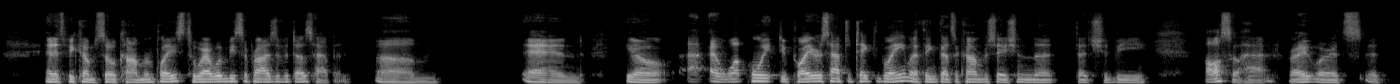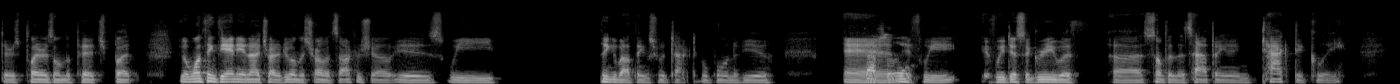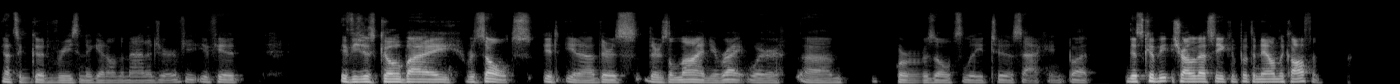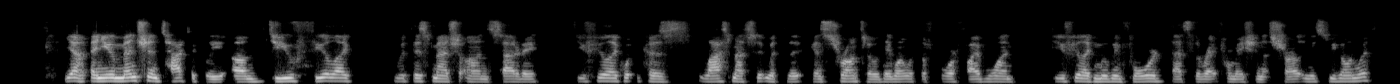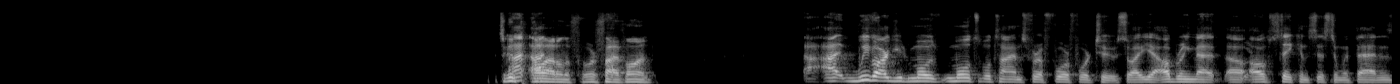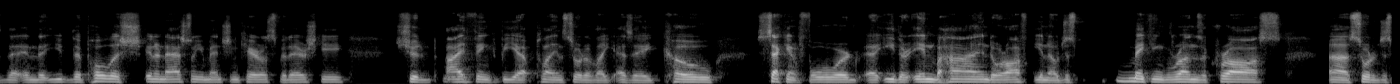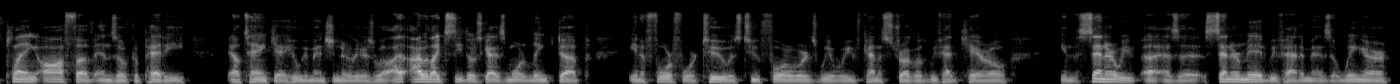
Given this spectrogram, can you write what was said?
and it's become so commonplace to where I wouldn't be surprised if it does happen. Um, and you know, at, at what point do players have to take the blame? I think that's a conversation that that should be also had, right? Where it's it, there's players on the pitch, but you know, one thing Danny and I try to do on the Charlotte Soccer Show is we think about things from a tactical point of view, and Absolutely. if we if we disagree with uh, something that's happening tactically, that's a good reason to get on the manager. If you if you if you just go by results, it you know there's there's a line. You're right where um, poor results lead to a sacking. But this could be Charlotte FC you could put the nail in the coffin. Yeah, and you mentioned tactically. Um, do you feel like with this match on Saturday, do you feel like because last match with the against Toronto they went with the four five one? Do you feel like moving forward that's the right formation that Charlotte needs to be going with? It's a good I- call I- out on the four five one. I we've argued mo- multiple times for a four four two. So I, yeah, I'll bring that. I'll, Yeah. I'll stay consistent with that. Is that in the you, the Polish international you mentioned, Karol Swiderski, should I think be up playing sort of like as a co second forward, uh, either in behind or off. You know, just making runs across, uh, sort of just playing off of Enzo Copetti, El Tanque, who we mentioned earlier as well. I, I would like to see those guys more linked up in a 4-4-2 as two forwards where we've kind of struggled. We've had Karol in the center. We uh, as a center mid, we've had him as a winger.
